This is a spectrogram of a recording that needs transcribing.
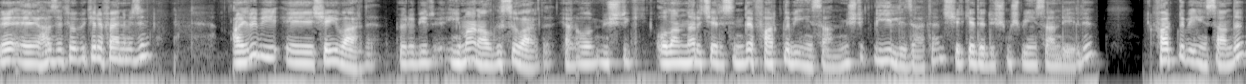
ve e, Hazreti Ebubekir Efendimizin ayrı bir e, şeyi vardı. Böyle bir iman algısı vardı. Yani o müşrik olanlar içerisinde farklı bir insan. Müşrik değildi zaten. Şirkete düşmüş bir insan değildi. Farklı bir insandı.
